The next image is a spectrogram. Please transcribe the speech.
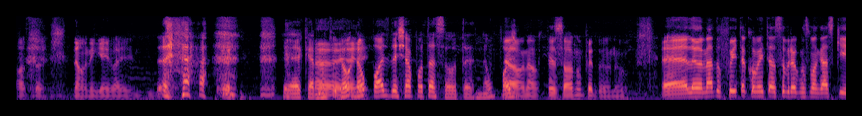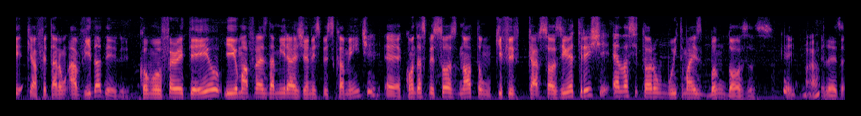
Nossa, não, ninguém vai. É, cara, não, não, não pode deixar a ponta solta. Não pode. Não, não, pessoal, não perdoa, não. É, Leonardo Fuita comenta sobre alguns mangás que, que afetaram a vida dele, como Fairy Tail e uma frase da Mirajana especificamente, é, quando as pessoas notam que ficar sozinho é triste, elas se tornam muito mais bondosas. Ok, Ah. beleza.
